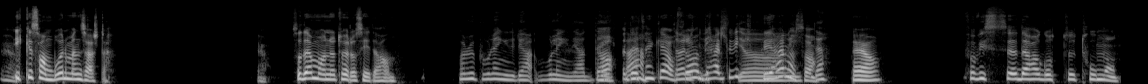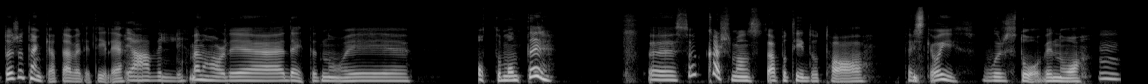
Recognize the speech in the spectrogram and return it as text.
Ja. Ikke samboer, men kjæreste. Ja. Så det må hun jo tørre å si til han. Bare lurer på hvor lenge de har, hvor lenge de har Ja, det tenker jeg også. Det er helt viktig her, altså. Ja. For hvis det har gått to måneder, så tenker jeg at det er veldig tidlig. Ja, veldig. Men har de datet nå i åtte måneder, eh, så kanskje man er på tide å ta Tenke oi, hvor står vi nå? Mm.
